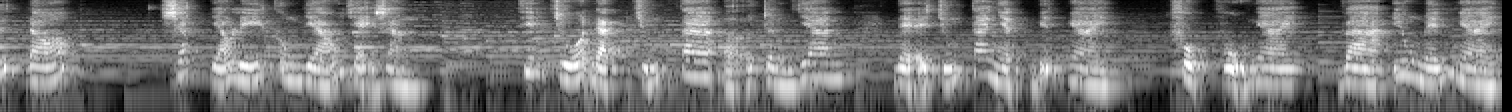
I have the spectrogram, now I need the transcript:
đích đó. Sách giáo lý công giáo dạy rằng thiên chúa đặt chúng ta ở trần gian để chúng ta nhận biết ngài, phục vụ ngài và yêu mến ngài.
